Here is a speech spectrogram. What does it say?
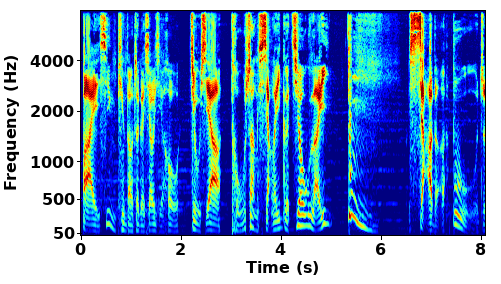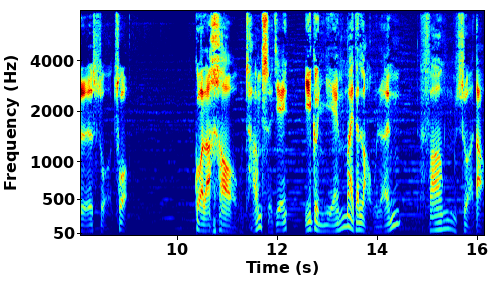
百姓听到这个消息后，就像头上响了一个焦雷，咚，吓得不知所措。过了好长时间，一个年迈的老人。方说道：“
